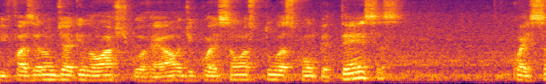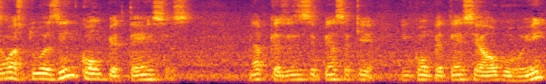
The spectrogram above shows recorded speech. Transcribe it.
e fazer um diagnóstico real de quais são as tuas competências, quais são as tuas incompetências, né? porque às vezes se pensa que incompetência é algo ruim,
